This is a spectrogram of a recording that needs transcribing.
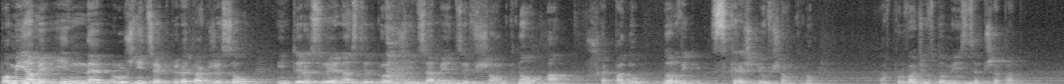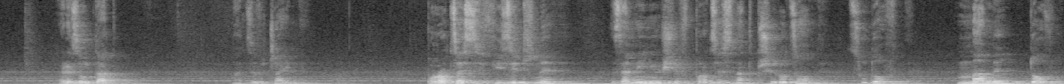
Pomijamy inne różnice, które także są. Interesuje nas tylko różnica między wsiąknął a przepadł. Norwid skreślił wsiąknął, a wprowadził w to miejsce przepad. Rezultat? Nadzwyczajny. Proces fizyczny zamienił się w proces nadprzyrodzony, cudowny. Mamy dowód.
